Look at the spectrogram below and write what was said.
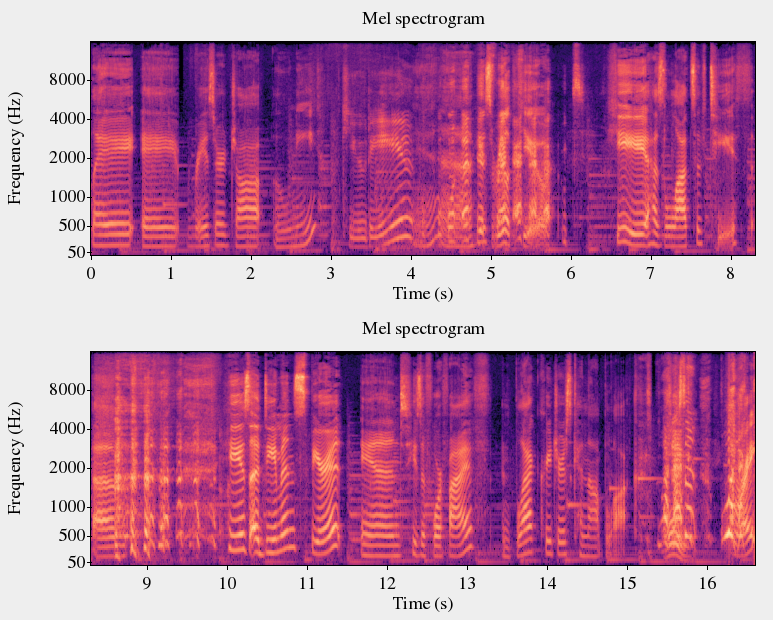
play a Razor Jaw Oni. Cutie. Yeah, What he's real that? cute. He has lots of teeth. Um, he's a demon spirit, and he's a 4 5, and black creatures cannot block. What? Isn't Black right?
